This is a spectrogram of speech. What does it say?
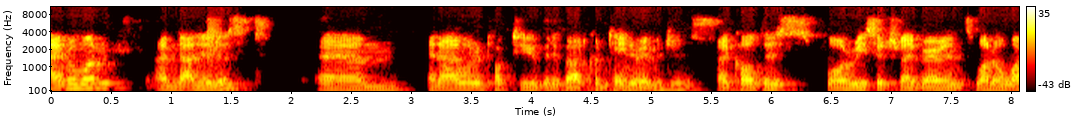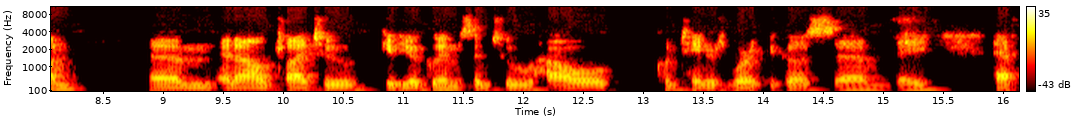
Hi everyone, I'm Daniel Nust, um, and I want to talk to you a bit about container images. I called this for Research Librarians 101, um, and I'll try to give you a glimpse into how containers work because um, they have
